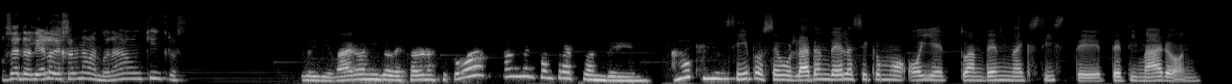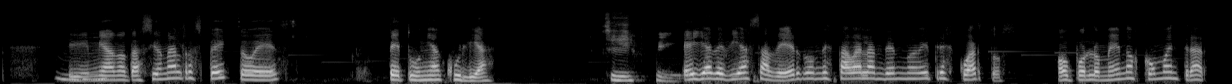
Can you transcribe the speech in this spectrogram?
O sea, en realidad lo dejaron abandonado en King Cross. Lo llevaron y lo dejaron así como, ah, anda a encontrar tu andén. Ah. Sí, pues se burlaron de él así como, oye, tu andén no existe, te timaron. Y mi Ujú. anotación al respecto es Petunia Culia. Sí, Sí, Ella debía saber dónde estaba el andén 9 y 3 cuartos, o por lo menos cómo entrar.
